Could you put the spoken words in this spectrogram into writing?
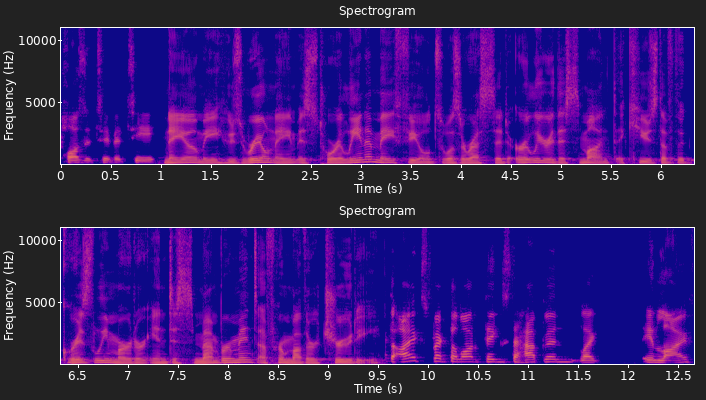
positivity. Naomi, whose real name is Torilena May Fields, was arrested earlier this month accused of the grisly murder and dismemberment of her mother, Trudy. I expect a lot of things to happen, like in life,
